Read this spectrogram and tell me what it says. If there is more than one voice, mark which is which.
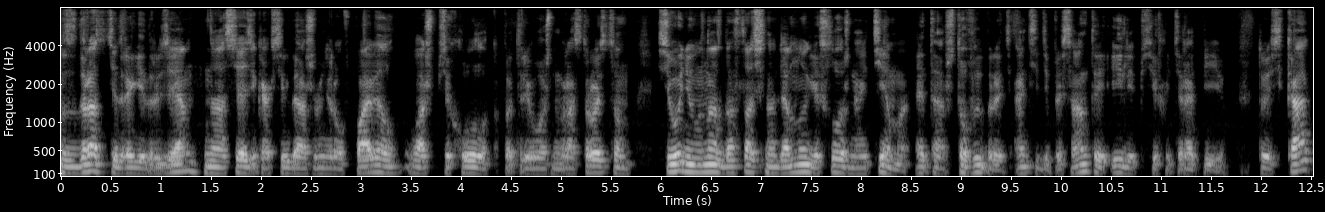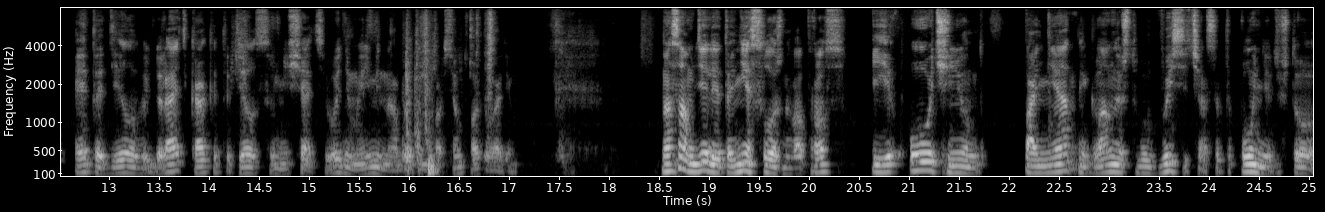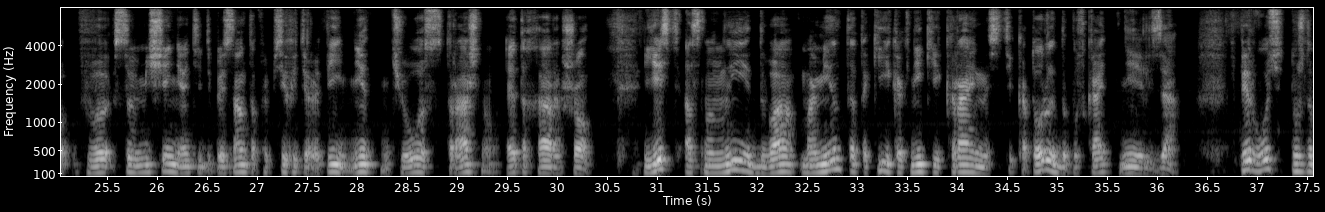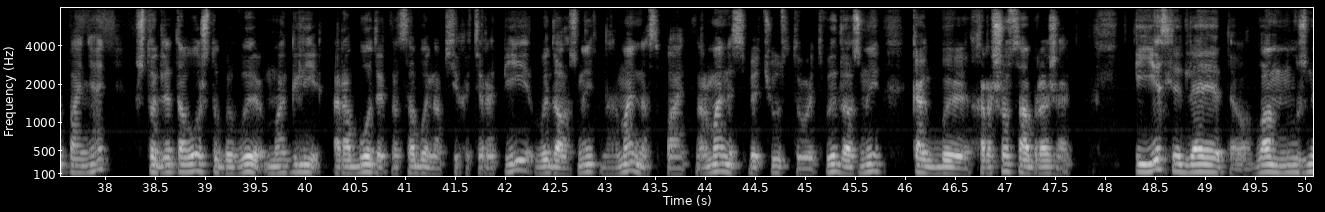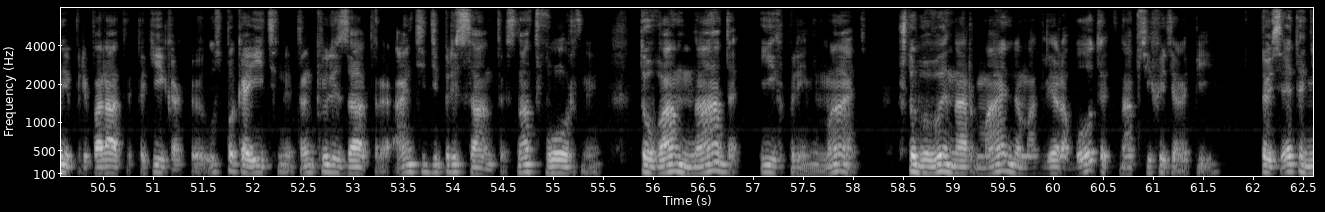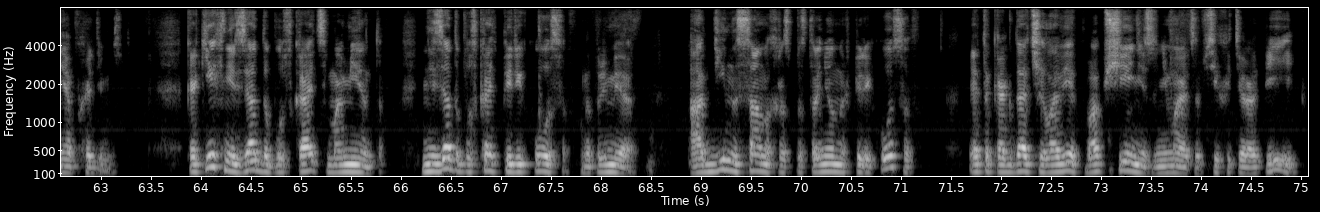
Speaker 1: Здравствуйте, дорогие друзья! На связи, как всегда, Жумниров Павел, ваш психолог по тревожным расстройствам. Сегодня у нас достаточно для многих сложная тема. Это что выбрать, антидепрессанты или психотерапию. То есть, как это дело выбирать, как это дело совмещать. Сегодня мы именно об этом во всем поговорим. На самом деле, это не сложный вопрос. И очень он понятный. Главное, чтобы вы сейчас это поняли, что в совмещении антидепрессантов и психотерапии нет ничего страшного. Это хорошо. Есть основные два момента, такие как некие крайности, которых допускать нельзя. В первую очередь нужно понять, что для того, чтобы вы могли работать над собой на психотерапии, вы должны нормально спать, нормально себя чувствовать, вы должны как бы хорошо соображать. И если для этого вам нужны препараты, такие как э, успокоительные, транквилизаторы, антидепрессанты, снотворные, то вам надо их принимать, чтобы вы нормально могли работать на психотерапии. То есть это необходимость. Каких нельзя допускать моментов? Нельзя допускать перекосов. Например, один из самых распространенных перекосов – это когда человек вообще не занимается психотерапией,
